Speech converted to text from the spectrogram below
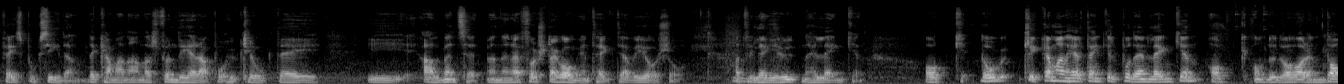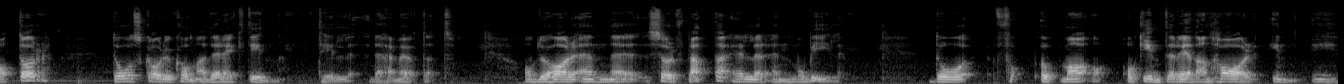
Facebook-sidan. Det kan man annars fundera på hur klokt det är i, i allmänt sett, men den här första gången tänkte jag vi gör så. Att vi lägger ut den här länken. Och då klickar man helt enkelt på den länken och om du då har en dator, då ska du komma direkt in till det här mötet. Om du har en eh, surfplatta eller en mobil, då uppma och inte redan har in, i,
